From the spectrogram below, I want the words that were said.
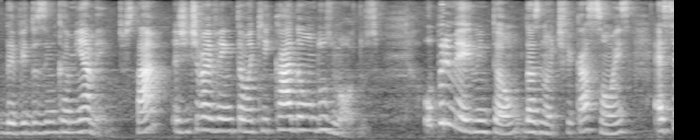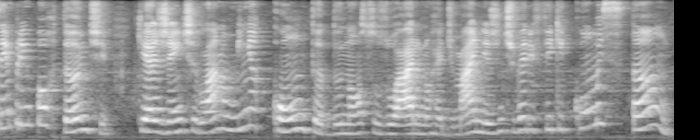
devidos encaminhamentos, tá? A gente vai ver então aqui cada um dos modos. O primeiro, então, das notificações, é sempre importante que a gente, lá na minha conta do nosso usuário no Redmine, a gente verifique como estão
